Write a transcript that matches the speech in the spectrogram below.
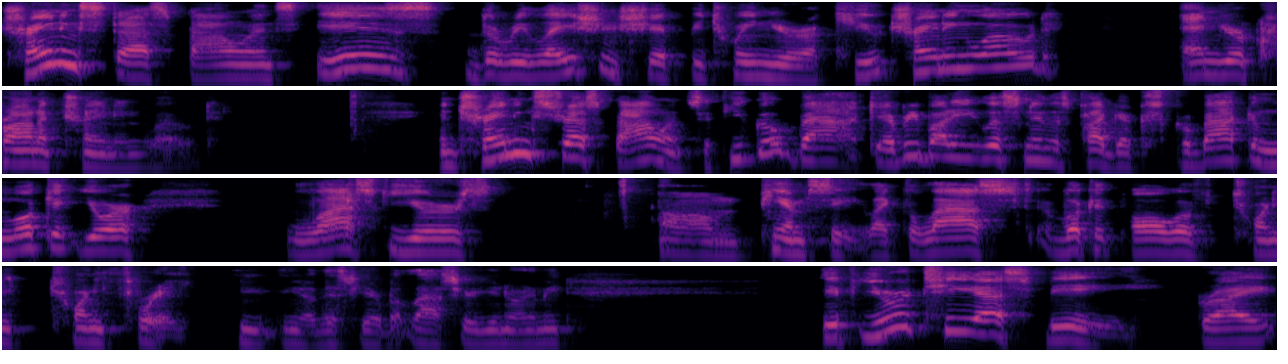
Training stress balance is the relationship between your acute training load and your chronic training load. And training stress balance, if you go back, everybody listening to this podcast, go back and look at your last year's um, PMC, like the last, look at all of 2023, you, you know, this year, but last year, you know what I mean? If your TSB, right,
